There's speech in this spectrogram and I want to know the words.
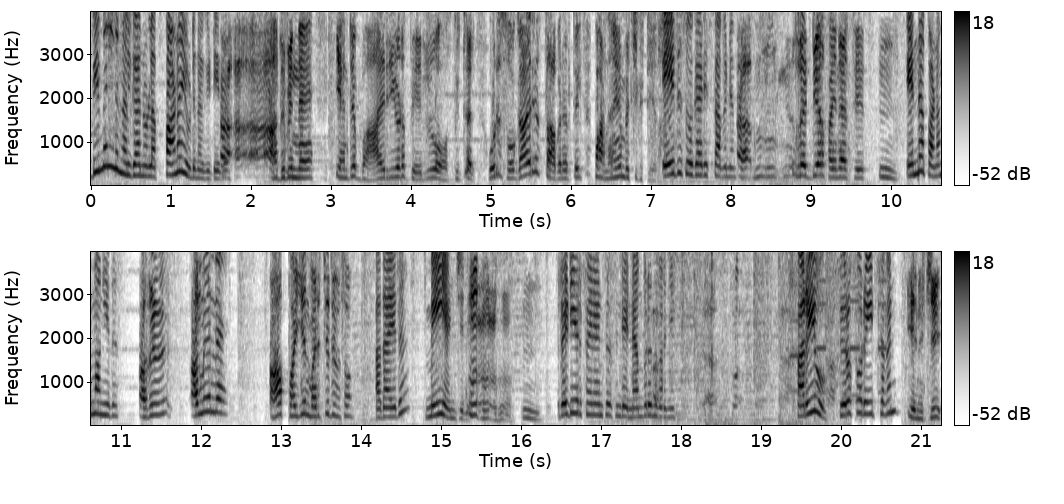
വിമലിന് നൽകാനുള്ള പണം എവിടുന്ന കിട്ടിയത്? അത് പിന്നെ എന്റെ ഭാര്യയുടെ പേരിലുള്ള ഹോസ്പിറ്റൽ ഒരു സ്വകാര്യ സ്ഥാപനത്തിൽ പണയം വെച്ച് കിട്ടിയത്. ഏത് സ്വകാര്യ സ്ഥാപനം? റെഡിയർ ഫൈനാൻസിയേഴ്സ് ഉം. എന്നാ പണം വാങ്ങിയത്? അത് അന്ന് തന്നെ ആ പയ്യൻ മരിച്ച ദിവസം. അതായത് മെയ് അഞ്ചിന്. റെഡിയർ ഫൈനാൻസസിന്റെ നമ്പർ എന്ന് പറഞ്ഞേ. പറയൂ സീറോ ഫോർ എയ്റ്റ് സെവൻ. എനിക്ക്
